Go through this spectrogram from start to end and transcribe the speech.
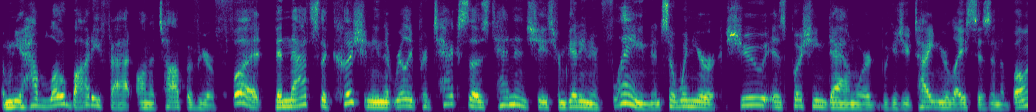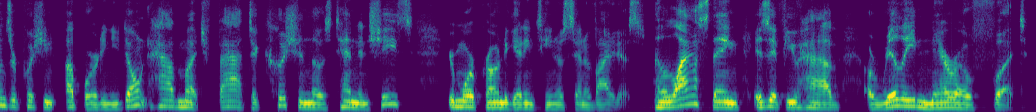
And when you have low body fat on the top of your foot, then that's the cushioning that really protects those tendon sheaths from getting inflamed. And so, when your shoe is pushing downward because you tighten your laces and the bones are pushing upward and you don't have much fat to cushion those tendon sheaths, you're more prone to getting tenosynovitis. And the last thing is if you have a really narrow foot.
